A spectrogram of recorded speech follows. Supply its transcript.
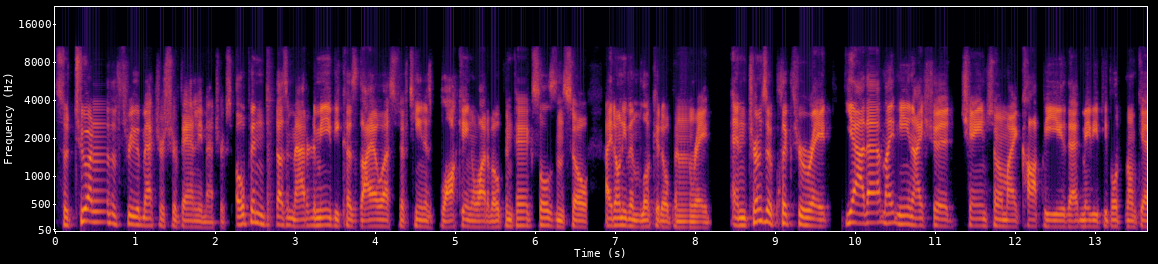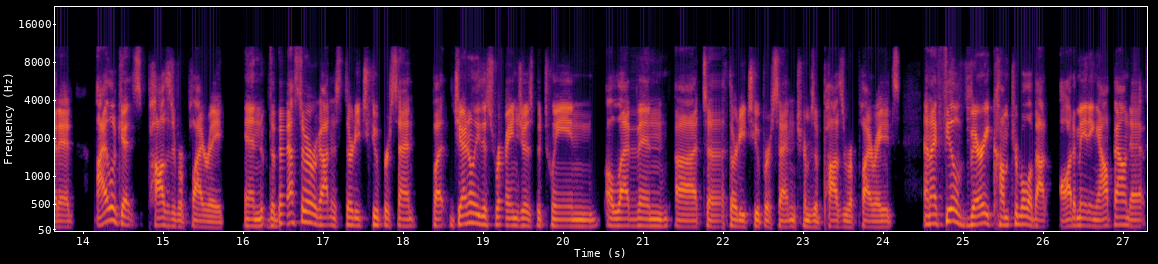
So two out of the three metrics are vanity metrics. Open doesn't matter to me because iOS 15 is blocking a lot of open pixels. And so I don't even look at open rate. And in terms of click through rate, yeah, that might mean I should change some of my copy that maybe people don't get it. I look at positive reply rate. And the best I've ever gotten is 32%. But generally, this ranges between 11 uh, to 32% in terms of positive reply rates. And I feel very comfortable about automating outbound at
